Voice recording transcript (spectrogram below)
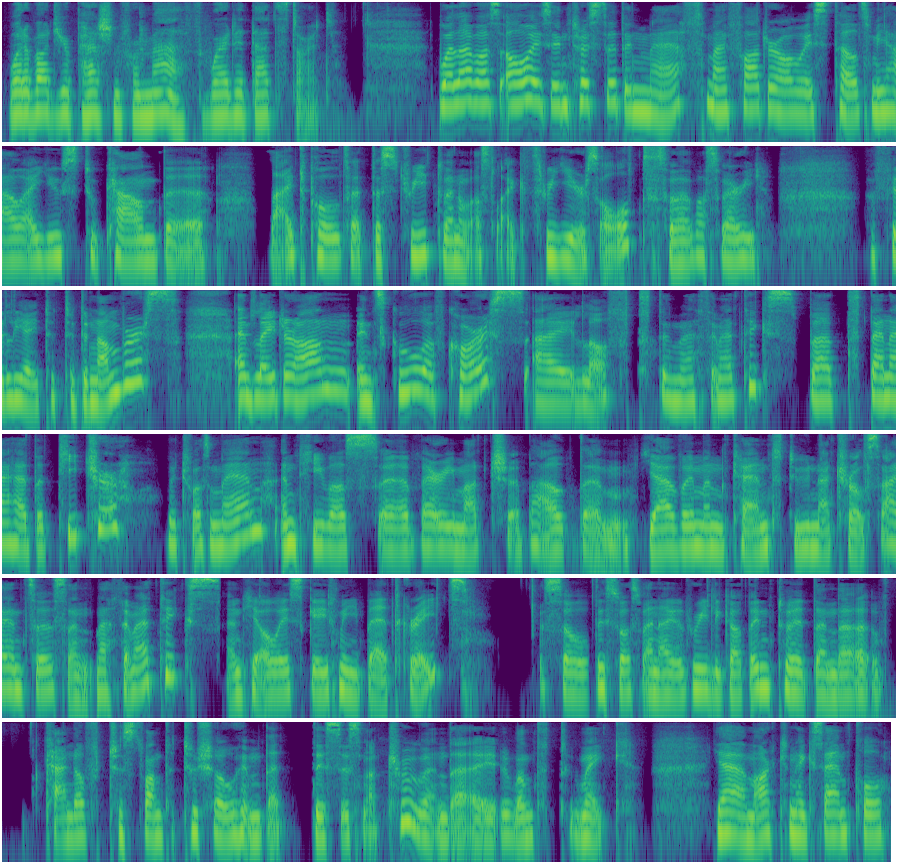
What about your passion for math? Where did that start? Well, I was always interested in math. My father always tells me how I used to count the light poles at the street when I was like three years old. So I was very affiliated to the numbers. And later on in school, of course, I loved the mathematics. But then I had a teacher which was a man, and he was uh, very much about, um, yeah, women can't do natural sciences and mathematics, and he always gave me bad grades. So this was when I really got into it, and uh, kind of just wanted to show him that this is not true, and I wanted to make, yeah, mark an example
